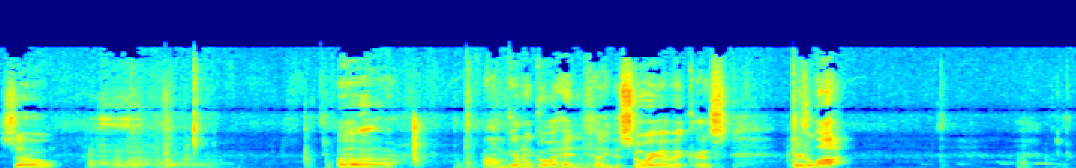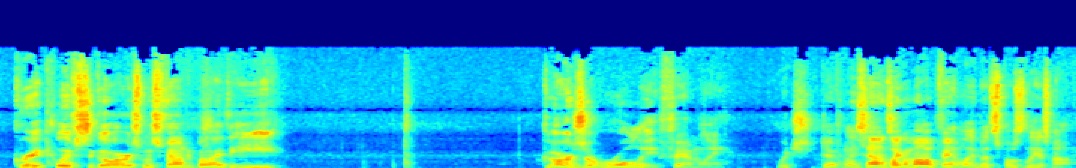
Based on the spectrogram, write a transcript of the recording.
so uh, I'm gonna go ahead and tell you the story of it because there's a lot. Graycliff Cigars was founded by the Garzaroli family, which definitely sounds like a mob family, but supposedly is not.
